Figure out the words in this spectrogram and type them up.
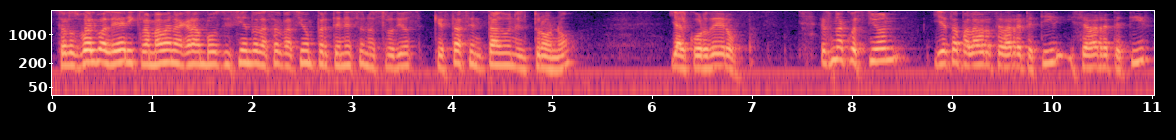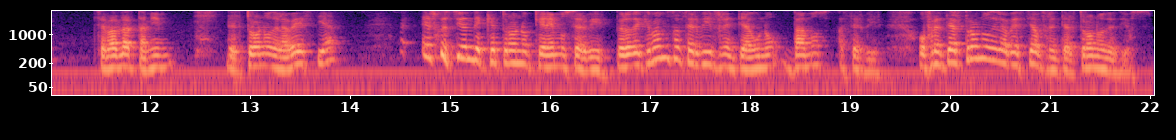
se los vuelvo a leer y clamaban a gran voz diciendo la salvación pertenece a nuestro Dios que está sentado en el trono y al Cordero. Es una cuestión, y esta palabra se va a repetir y se va a repetir, se va a hablar también del trono de la bestia. Es cuestión de qué trono queremos servir, pero de que vamos a servir frente a uno, vamos a servir. O frente al trono de la bestia o frente al trono de Dios.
